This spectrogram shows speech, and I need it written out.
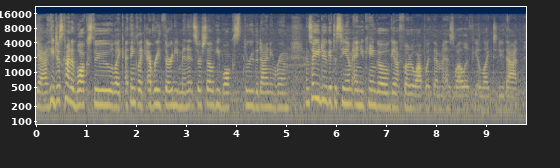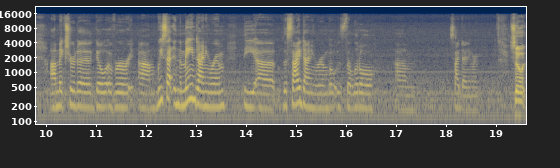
yeah he just kind of walks through like i think like every 30 minutes or so he walks through the dining room. And so you do get to see him and you can go get a photo op with him as well if you'd like to do that. Uh, make sure to go over um, we sat in the main dining room the uh, the side dining room what was the little um, side dining room? So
